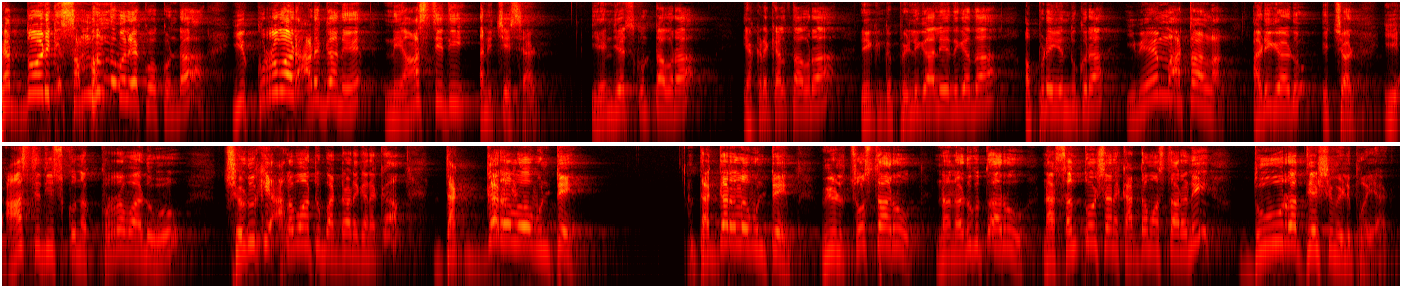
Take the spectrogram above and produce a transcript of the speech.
పెద్దోడికి సంబంధం లేకోకుండా ఈ కుర్రవాడు అడగగానే నీ ఆస్తిది అని చేశాడు. ఏం చేసుకుంటావురా? ఎక్కడికి వెళ్తావురా? నీకు ఇంకా పెళ్ళి కాలేదు కదా అప్పుడే ఎందుకురా? ఇవేం మాట్లాడాల. అడిగాడు ఇచ్చాడు. ఈ ఆస్తి తీసుకున్న కుర్రవాడు చెడుకి అలవాటు పడ్డాడు గనక దగ్గరలో ఉంటే దగ్గరలో ఉంటే వీళ్ళు చూస్తారు నన్ను అడుగుతారు నా సంతోషానికి అడ్డం వస్తారని దూరదేశం వెళ్ళిపోయాడు.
